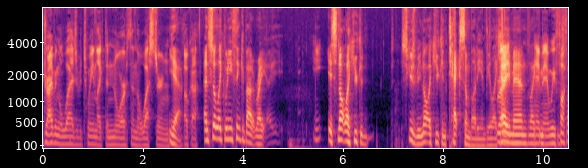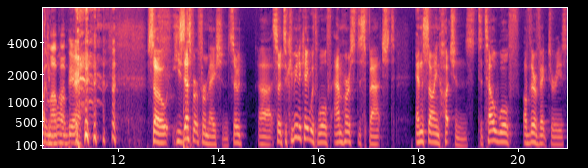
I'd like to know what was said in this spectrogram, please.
driving a wedge between like the north and the western. Yeah. Okay. And so, like when you think about it, right, it's not like you could. Excuse me, not like you can text somebody and be like, "Hey, man, like, hey man, we fucked fucking him up won." up here. Yeah. So he's desperate for information. So, uh, so to communicate with Wolfe, Amherst dispatched Ensign Hutchins to tell Wolfe of their victories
